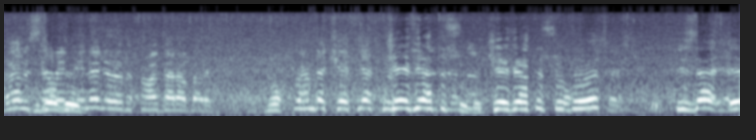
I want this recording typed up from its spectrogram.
Bəli, sərinliyinə görə də say bərabəri yoxdur, həm də keyfiyyət Keyfiyyətli sudur, keyfiyyətli sudur. Bizdə e,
